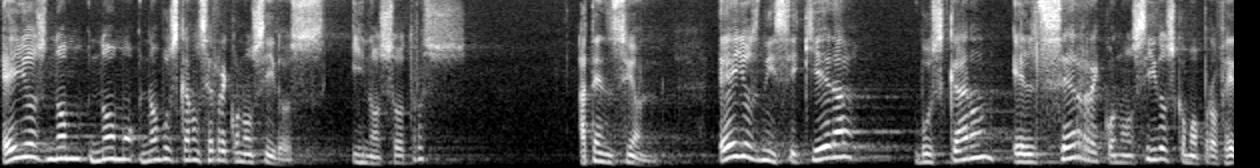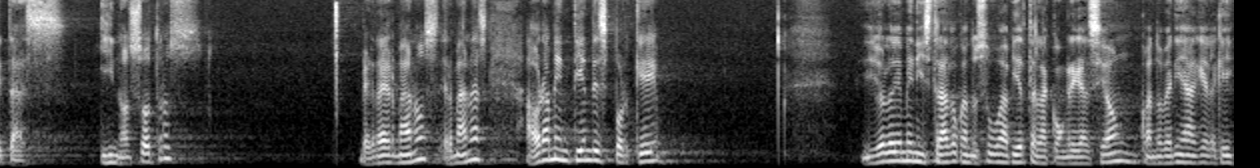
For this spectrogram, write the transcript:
Ellos no, no, no buscaron ser reconocidos ¿Y nosotros? Atención, ellos ni siquiera buscaron el ser reconocidos como profetas. ¿Y nosotros? ¿Verdad, hermanos, hermanas? Ahora me entiendes por qué. yo lo he ministrado cuando estuvo abierta la congregación, cuando venía aquel aquí.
